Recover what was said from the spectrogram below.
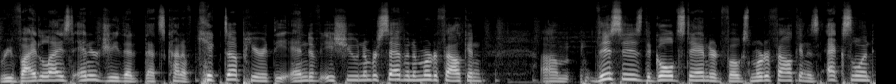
revitalized energy that that's kind of kicked up here at the end of issue number seven of Murder Falcon. Um, this is the gold standard, folks. Murder Falcon is excellent.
